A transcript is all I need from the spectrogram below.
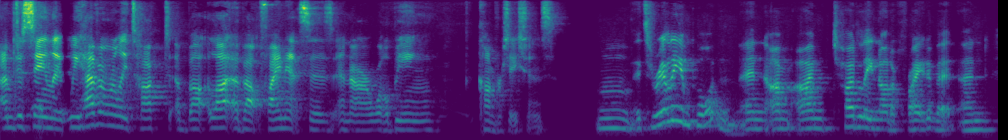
I'm just saying, like, we haven't really talked about a lot about finances and our well-being conversations. Mm, it's really important, and I'm I'm totally not afraid of it. And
